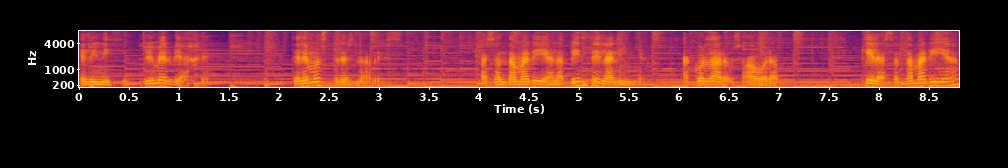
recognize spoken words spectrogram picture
el inicio, primer viaje. Tenemos tres naves, la Santa María, la Pinta y la Niña. Acordaros ahora que la Santa María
